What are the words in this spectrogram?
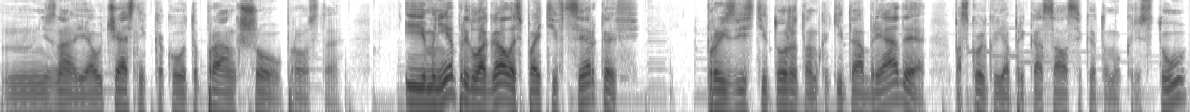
не знаю, я участник какого-то пранк-шоу просто. И мне предлагалось пойти в церковь, произвести тоже там какие-то обряды, поскольку я прикасался к этому кресту,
